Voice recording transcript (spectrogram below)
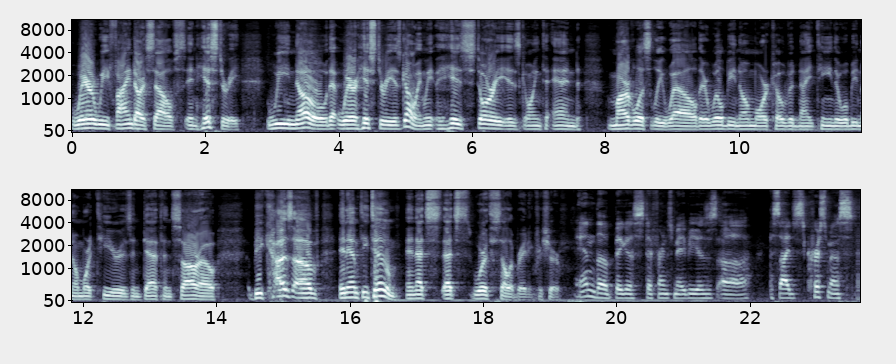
where we find ourselves in history, we know that where history is going, we, His story is going to end marvelously well. There will be no more COVID 19. There will be no more tears and death and sorrow because of an empty tomb. And that's, that's worth celebrating for sure. And the biggest difference maybe is uh, besides Christmas,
